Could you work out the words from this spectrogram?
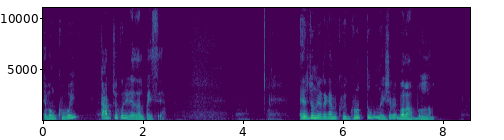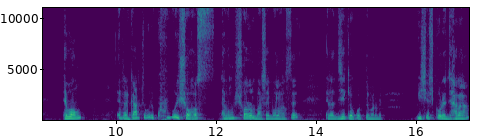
এবং খুবই কার্যকরী রেজাল্ট পাইছে। এর জন্য এটাকে আমি খুবই গুরুত্বপূর্ণ হিসেবে বলা, বললাম। এবং এটার কার্যকরী খুবই সহজ এবং সরল ভাষায় বলা আছে, এটা যে কেউ করতে পারবে। বিশেষ করে যারা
